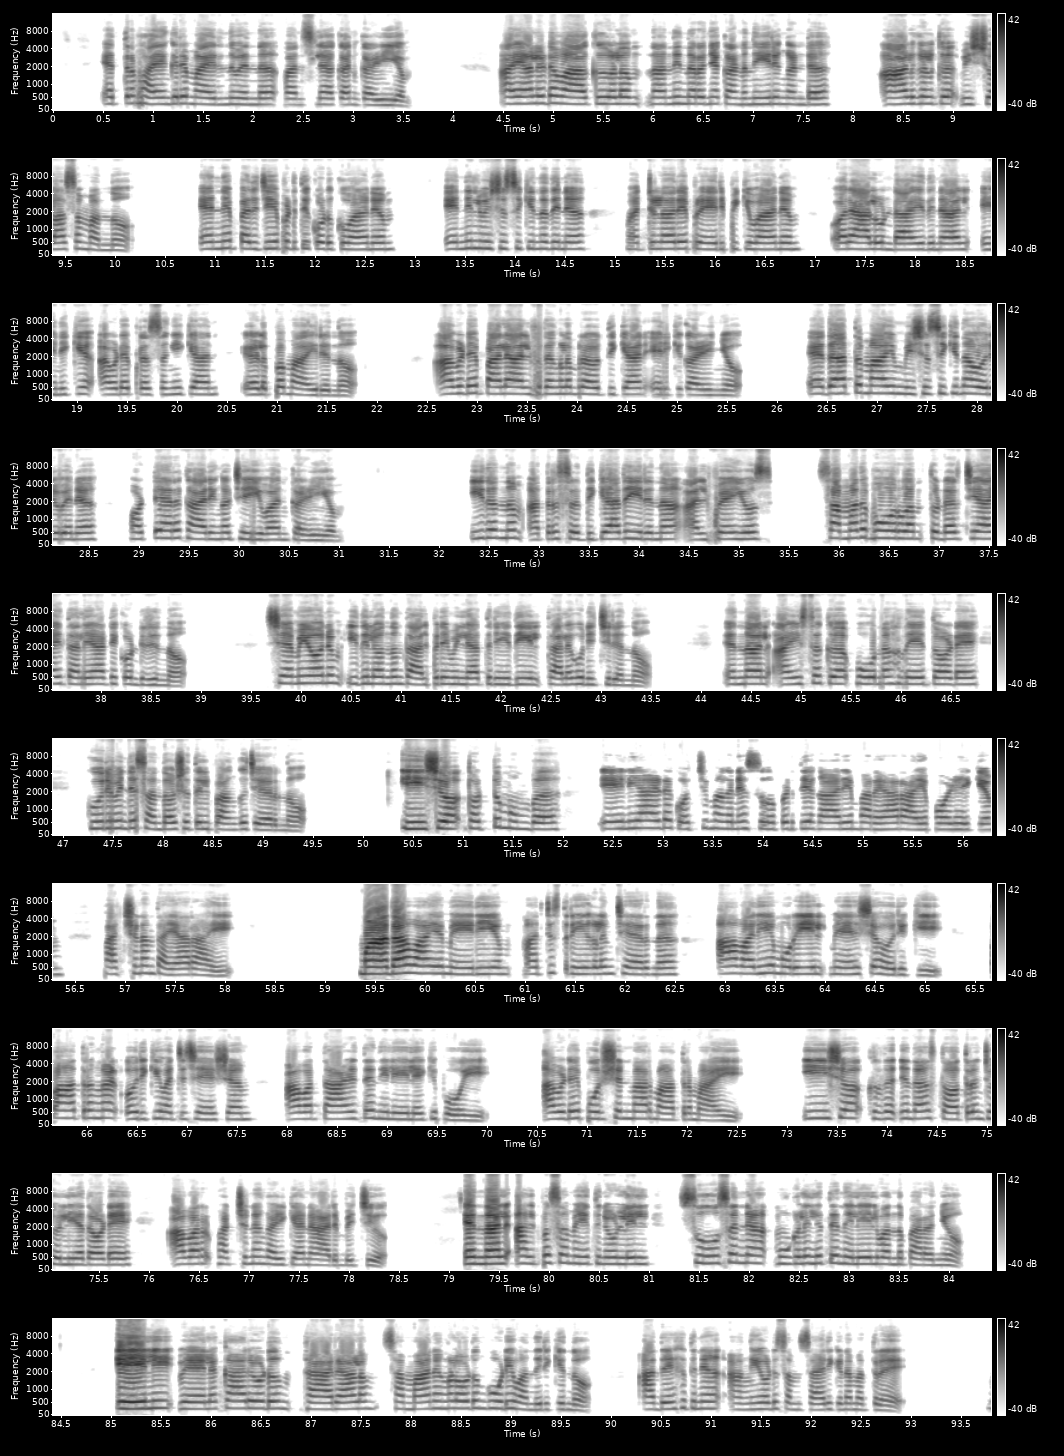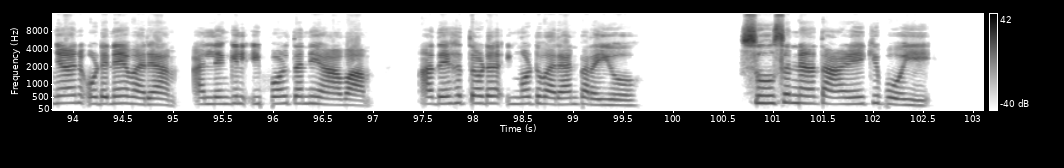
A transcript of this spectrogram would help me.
എത്ര ഭയങ്കരമായിരുന്നുവെന്ന് മനസ്സിലാക്കാൻ കഴിയും. അയാളുടെ വാക്കുകളും നന്ദി നിറഞ്ഞ കണ്ണുനീരും കണ്ട് ആളുകൾക്ക് വിശ്വാസം വന്നു. എന്നെ പരിചയപ്പെടുത്തി കൊടുക്കുവാനും എന്നിൽ വിശ്വസിക്കുന്നതിന് മറ്റുള്ളവരെ പ്രേരിപ്പിക്കുവാനും ഒരാളുണ്ടായതിനാൽ എനിക്ക് അവിടെ പ്രസംഗിക്കാൻ എളുപ്പമായിരുന്നു. അവിടെ പല അത്ഭുതങ്ങളും പ്രവർത്തിക്കാൻ എനിക്ക് കഴിഞ്ഞു. യഥാർത്ഥമായും വിശ്വസിക്കുന്ന ഒരുവന് ഒട്ടേറെ കാര്യങ്ങൾ ചെയ്യുവാൻ കഴിയും. ഇതൊന്നും അത്ര ശ്രദ്ധിക്കാതെ ഇരുന്ന അൽഫേയൂസ് സമ്മതപൂർവം തുടർച്ചയായി തലയാട്ടിക്കൊണ്ടിരുന്നു. ഷെമിയോനും ഇതിലൊന്നും താല്പര്യമില്ലാത്ത രീതിയിൽ തലകുനിച്ചിരുന്നു. എന്നാൽ ഐസക്ക് പൂർണ ഹൃദയത്തോടെ ഗുരുവിന്റെ സന്തോഷത്തിൽ പങ്കുചേർന്നു. ഈശോ തൊട്ടു മുമ്പ് ഏലിയായുടെ കൊച്ചുമകനെ സുഖപ്പെടുത്തിയ കാര്യം പറയാറായപ്പോഴേക്കും ഭക്ഷണം തയ്യാറായി. മാതാവായ മേരിയും മറ്റു സ്ത്രീകളും ചേർന്ന് ആ വലിയ മുറിയിൽ മേശ ഒരുക്കി. പാത്രങ്ങൾ ഒരുക്കി വച്ച ശേഷം അവർ താഴത്തെ നിലയിലേക്ക് പോയി. അവിടെ പുരുഷന്മാർ മാത്രമായി. ഈശോ കൃതജ്ഞതാ സ്തോത്രം ചൊല്ലിയതോടെ അവർ ഭക്ഷണം കഴിക്കാൻ ആരംഭിച്ചു. എന്നാൽ അല്പസമയത്തിനുള്ളിൽ സൂസന്ന മുകളിലത്തെ നിലയിൽ വന്ന് പറഞ്ഞു ഏലി വേലക്കാരോടും ധാരാളം സമ്മാനങ്ങളോടും കൂടി വന്നിരിക്കുന്നു. അദ്ദേഹത്തിന് അങ്ങയോട് സംസാരിക്കണമത്രേ. ഞാൻ ഉടനെ വരാം അല്ലെങ്കിൽ ഇപ്പോൾ തന്നെ ആവാം. അദ്ദേഹത്തോട് ഇങ്ങോട്ട് വരാൻ പറയൂ. സൂസന്ന താഴേക്ക് പോയി.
